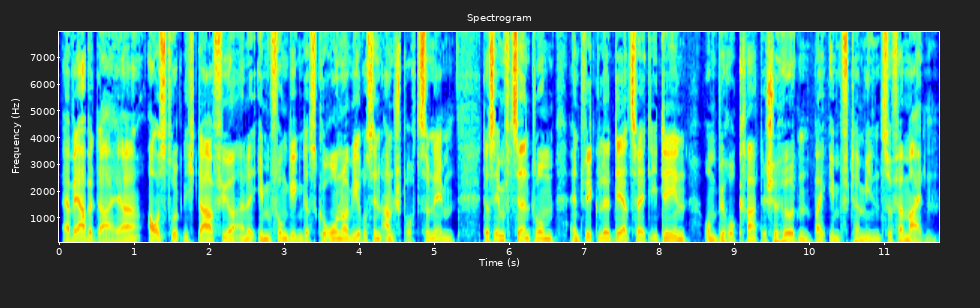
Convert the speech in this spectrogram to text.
Er werbe daher ausdrücklich dafür, eine Impfung gegen das Coronavirus in Anspruch zu nehmen. Das Impfzentrum entwickle derzeit Ideen, um bürokratische Hürden bei Impfterminen zu vermeiden.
